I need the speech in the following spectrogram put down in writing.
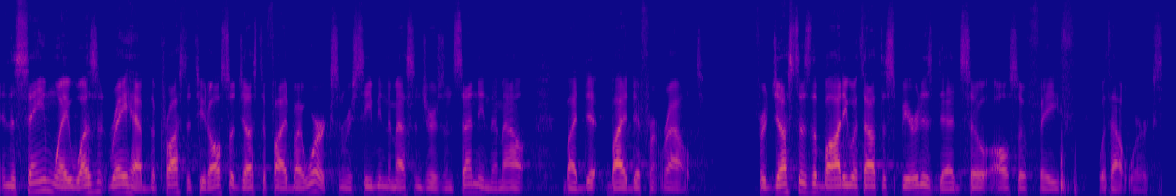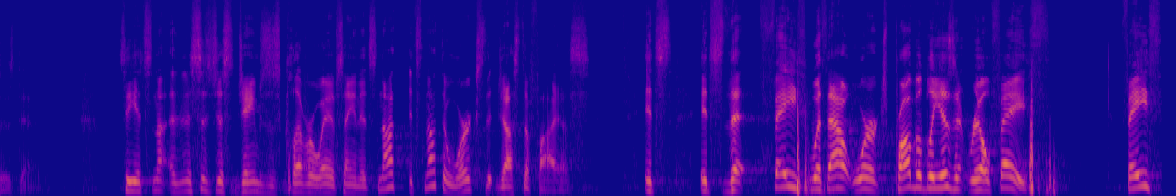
In the same way, wasn't Rahab the prostitute also justified by works and receiving the messengers and sending them out by, di- by a different route? For just as the body without the spirit is dead, so also faith without works is dead. See, it's not, and this is just James's clever way of saying it's not, it's not the works that justify us. It's, it's that faith without works probably isn't real faith. Faith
